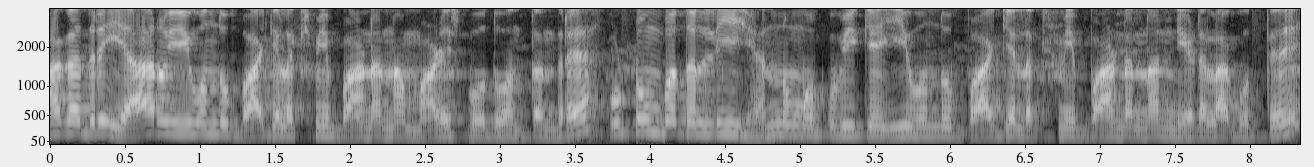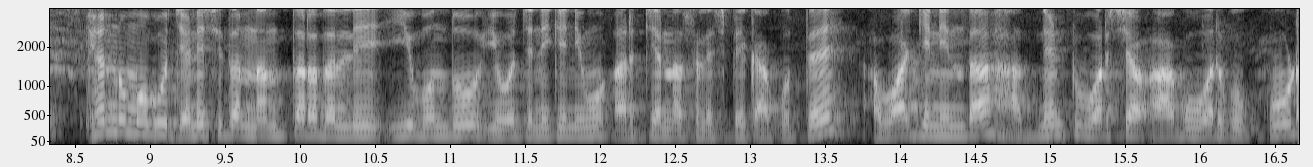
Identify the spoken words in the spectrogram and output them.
ಹಾಗಾದ್ರೆ ಯಾರು ಈ ಒಂದು ಭಾಗ್ಯಲಕ್ಷ್ಮಿ ಬಾಂಡನ್ನ ಮಾಡಿಸಬಹುದು ಅಂತಂದ್ರೆ ಕುಟುಂಬದಲ್ಲಿ ಹೆಣ್ಣು ಮಗುವಿಗೆ ಈ ಒಂದು ಭಾಗ್ಯಲಕ್ಷ್ಮಿ ಬಾಂಡನ್ನ ನೀಡಲಾಗುತ್ತೆ. ಹೆಣ್ಣು ಮಗು ಜನಿಸಿದ ನಂತರದಲ್ಲಿ ಈ ಒಂದು ಯೋಜನೆಗೆ ನೀವು ಅರ್ಜಿಯನ್ನ ಸಲ್ಲಿಸಬೇಕಾಗುತ್ತೆ. ಅವಾಗಿನಿಂದ ಹದಿನೆಂಟು ವರ್ಷ ಆಗುವವರೆಗೂ ಕೂಡ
